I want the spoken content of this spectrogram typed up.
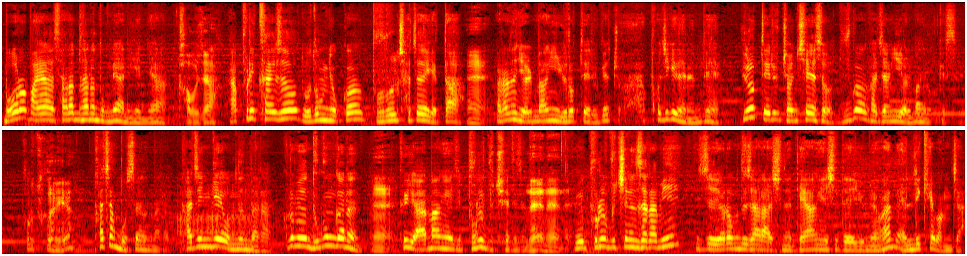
멀어봐야 사람 사는 동네 아니겠냐. 가보자. 아프리카에서 노동력과 부를 찾아야겠다. 네. 라는 열망이 유럽 대륙에 쫙 퍼지게 되는데 유럽 대륙 전체에서 누가 가장 이 열망이 높겠어요? 포르투갈이에요? 가장 못 사는 나라, 가진 게 없는 나라. 그러면 누군가는 네. 그 야망에 이제 불을 붙여야 되잖아요. 네네네. 그 불을 붙이는 사람이 이제 여러분들 잘 아시는 대항해 시대에 유명한 엔리케 왕자.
